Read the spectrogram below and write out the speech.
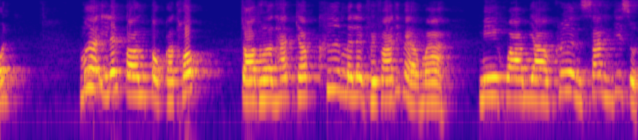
ลต์เมื่ออิเล็กตรอนตกกระทบจอโทรทัศน์ครับคลื่นแม่เหล็กไฟฟ้าที่แผ่ออกมา มีความยาวคลื่นสั้นที่สุด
